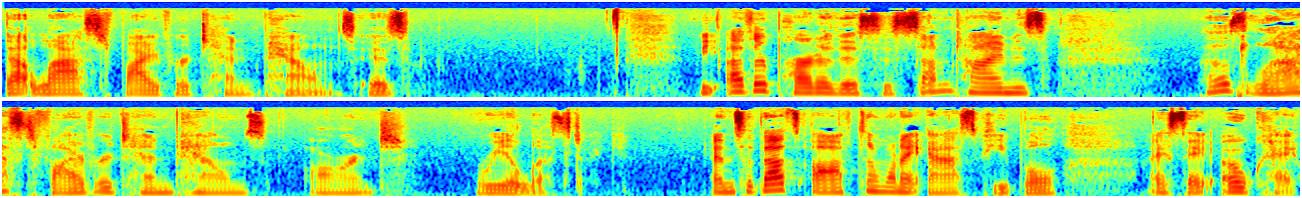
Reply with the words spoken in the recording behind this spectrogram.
that last five or 10 pounds is. The other part of this is sometimes those last five or 10 pounds aren't realistic. And so that's often when I ask people, I say, okay,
